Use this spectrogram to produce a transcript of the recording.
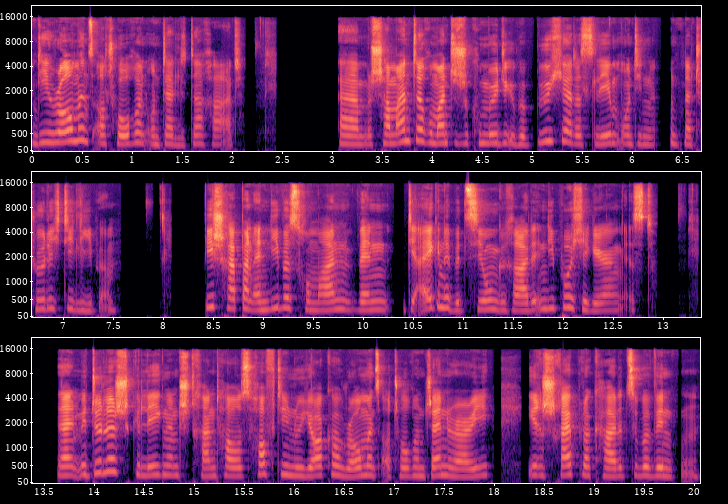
Die Romance-Autorin und der Literat. Ähm, charmante romantische Komödie über Bücher, das Leben und, die, und natürlich die Liebe. Wie schreibt man einen Liebesroman, wenn die eigene Beziehung gerade in die Brüche gegangen ist? In einem idyllisch gelegenen Strandhaus hofft die New Yorker Romance-Autorin January, ihre Schreibblockade zu überwinden,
